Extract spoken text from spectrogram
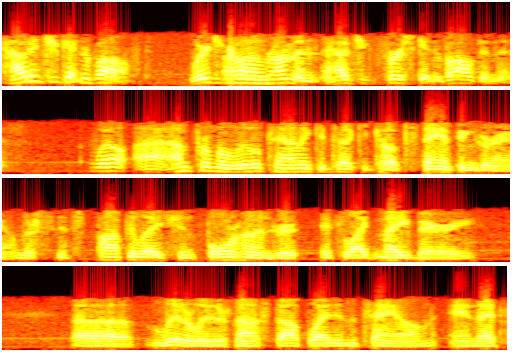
How did you get involved? Where'd you come um, from, and how did you first get involved in this? Well, I'm from a little town in Kentucky called Stamping Ground. There's it's population 400. It's like Mayberry. Uh, literally, there's not a stoplight in the town, and that's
